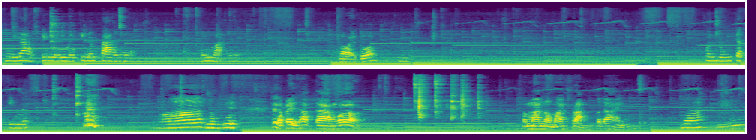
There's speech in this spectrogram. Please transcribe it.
ไม่ยากกินเหมือนเหมือนกินน้ำปลาเลยอะ มันหวานเลยอร่อยด้วยคนรู้จักกินนะอ๋อหนูกินถ้าเป็นภาคกลางก็ ประมาณหน่อไม้ฝรั่งก็ได้นะเนาะอืม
